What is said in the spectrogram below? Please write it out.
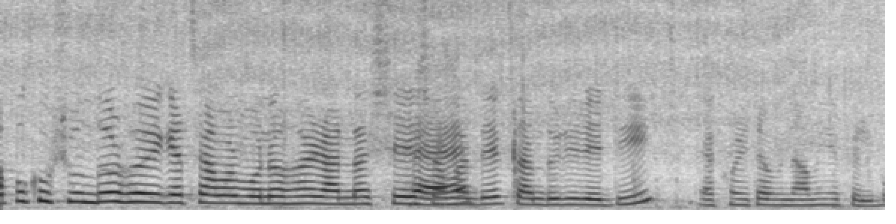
আপু খুব সুন্দর হয়ে গেছে আমার মনে হয় রান্না শেষ হ্যাঁ। আমাদের তান্দুরি রেডি এখন এটা আমি নামিয়ে ফেলব।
